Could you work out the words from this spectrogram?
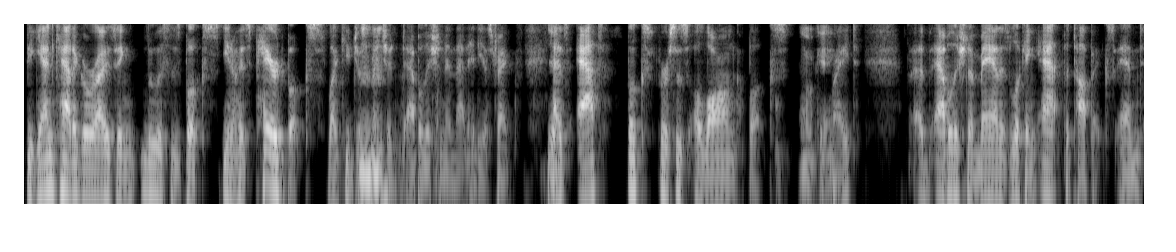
began categorizing Lewis's books, you know, his paired books, like you just Mhm. mentioned, Abolition and That Hideous Strength, Yeah. as at books versus along books Okay. right? Uh, Abolition of Man is looking at the topics, and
